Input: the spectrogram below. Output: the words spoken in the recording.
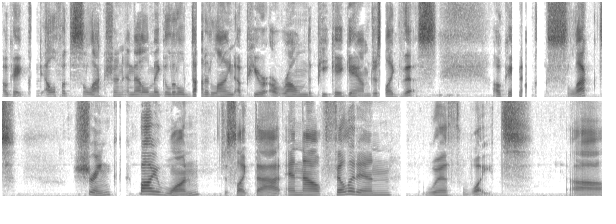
Okay, click alpha to selection, and that'll make a little dotted line appear around the PKGam, just like this. Okay, now click select, shrink by one, just like that, and now fill it in with white. Uh,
